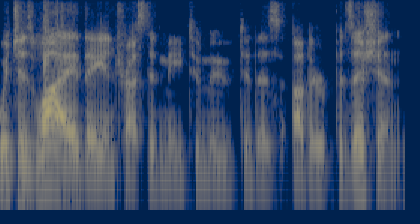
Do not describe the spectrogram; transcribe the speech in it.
which is why they entrusted me to move to this other position.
